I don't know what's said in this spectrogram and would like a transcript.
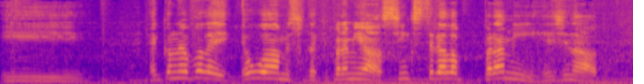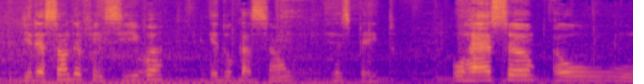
E é como eu falei, eu amo isso daqui. Pra mim, ó, cinco estrelas pra mim, Reginaldo. Direção defensiva, educação, respeito. O resto é, é o,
